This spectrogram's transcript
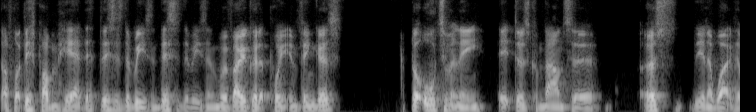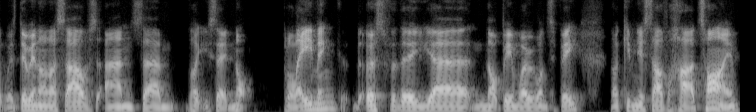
I've got this problem here. This is the reason. This is the reason. We're very good at pointing fingers, but ultimately, it does come down to us, the inner work that we're doing on ourselves, and um, like you said, not blaming us for the uh, not being where we want to be, not giving yourself a hard time,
